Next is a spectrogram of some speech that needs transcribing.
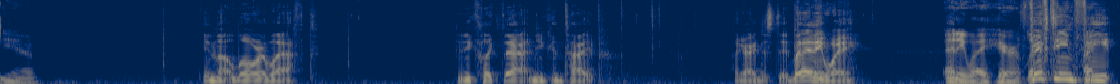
Yeah. in the lower left. And you click that and you can type. Like I just did. But anyway, Anyway, here. 15 feet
